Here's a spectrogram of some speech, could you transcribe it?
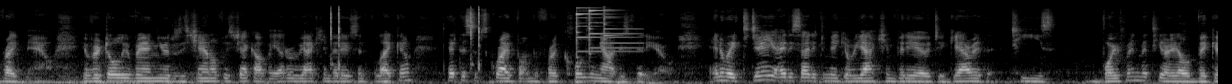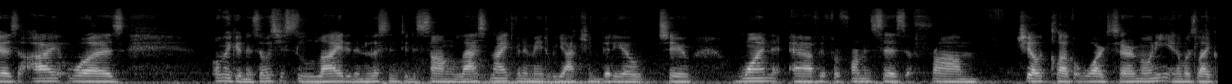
right now. If you're totally brand new to this channel, please check out my other reaction videos and if you like them, hit the subscribe button before closing out this video. Anyway, today I decided to make a reaction video to Gareth T's boyfriend material because I was oh my goodness, I was just delighted and listened to the song last night when I made a reaction video to one of the performances from Chill Club Award ceremony and it was like,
